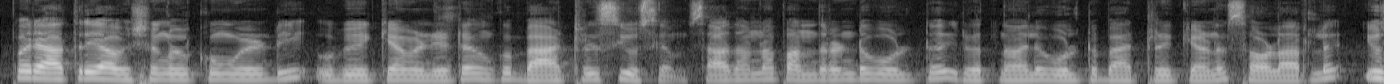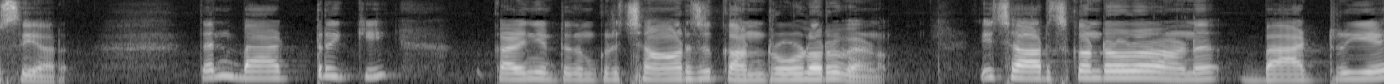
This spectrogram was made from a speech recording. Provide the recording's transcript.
ഇപ്പോൾ രാത്രി ആവശ്യങ്ങൾക്കും വേണ്ടി ഉപയോഗിക്കാൻ വേണ്ടിയിട്ട് നമുക്ക് ബാറ്ററീസ് യൂസ് ചെയ്യാം. സാധാരണ പന്ത്രണ്ട് വോൾട്ട് ഇരുപത്തിനാല് വോൾട്ട് ബാറ്ററിയൊക്കെയാണ് സോളാറിൽ യൂസ് ചെയ്യാറ്. ദെൻ ബാറ്ററിക്ക് കഴിഞ്ഞിട്ട് നമുക്കൊരു ചാർജ് കൺട്രോളർ വേണം. ഈ ചാർജ് കൺട്രോളറാണ് ബാറ്ററിയെ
